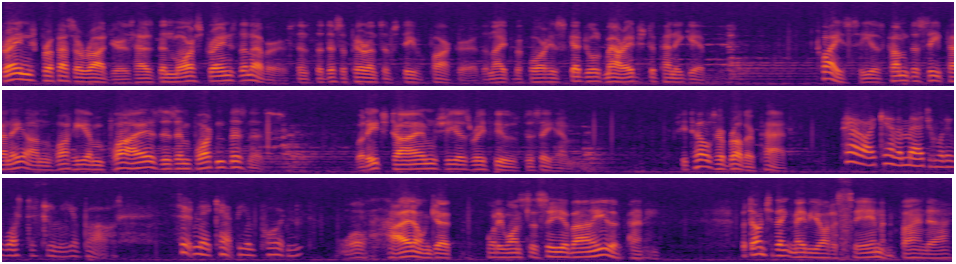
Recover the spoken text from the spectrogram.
Strange Professor Rogers has been more strange than ever since the disappearance of Steve Parker the night before his scheduled marriage to Penny Gibbs. Twice he has come to see Penny on what he implies is important business, but each time she has refused to see him. She tells her brother, Pat, Pat, I can't imagine what he wants to see me about. Certainly it can't be important. Well, I don't get what he wants to see you about either, Penny. But don't you think maybe you ought to see him and find out?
